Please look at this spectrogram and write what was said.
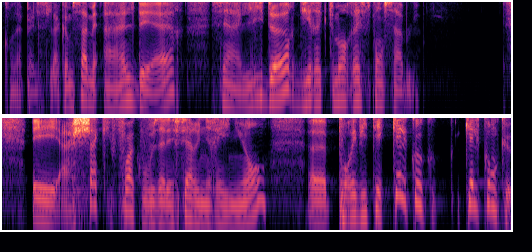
qu'on appelle cela comme ça, mais un LDR, c'est un leader directement responsable. Et à chaque fois que vous allez faire une réunion, euh, pour éviter quelconque, quelconque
